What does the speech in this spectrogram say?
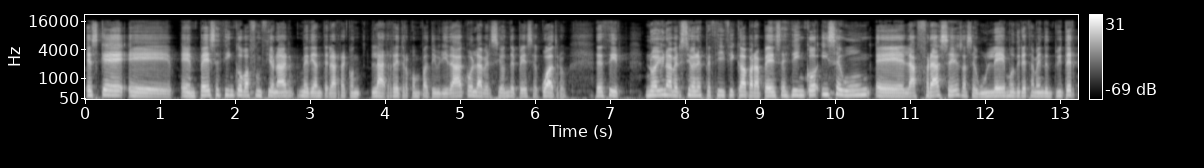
es que eh, en PS5 va a funcionar mediante la, retrocompatibilidad con la versión de PS4. Es decir, no hay una versión específica para PS5 y según eh, las frases, o sea, según leemos directamente en Twitter,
